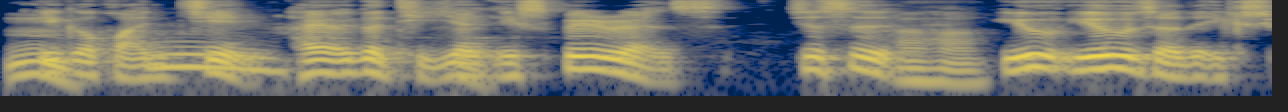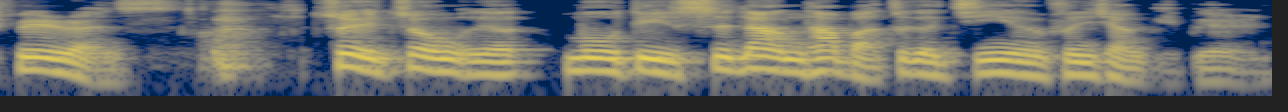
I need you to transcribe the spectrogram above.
一个环境，还有一个体验 （experience）。就是 u user 的 experience，最重的目的是让他把这个经验分享给别人，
